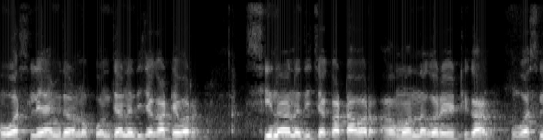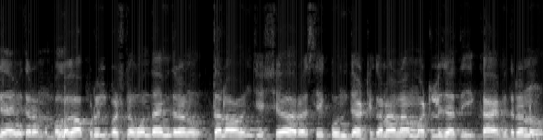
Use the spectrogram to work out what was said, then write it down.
वसले आहे मित्रांनो. कोणत्या नदीच्या काठावर? सीना नदीच्या काठावर अहमदनगर हे ठिकाण वसले आहे मित्रांनो. बघा पुढील प्रश्न कोणता आहे मित्रांनो? तलावांचे शहर असे कोणत्या ठिकाणाला म्हटले जाते? काय मित्रांनो?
